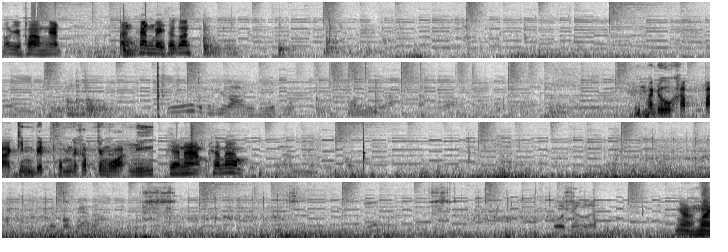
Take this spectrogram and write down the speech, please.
ต้องอย่าฝ่างัดตั้งขั้นไปซะก่อนโอ้มันที่ไรอยู่ดีน้องมีเหรอมาดูครับปลากินเบ็ดผมนะครับ จังหวะนี้แค่น้ำแค่น้นั่นหน่อยไม่บอกแม่นะโดนยังเหรอำงาไม่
